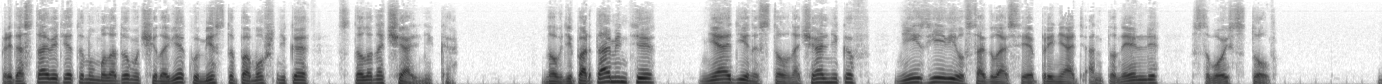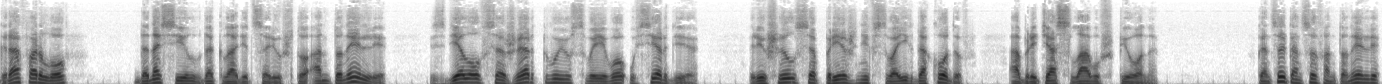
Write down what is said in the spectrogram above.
предоставить этому молодому человеку место помощника столоначальника. Но в департаменте ни один из столоначальников не изъявил согласия принять Антонелли в свой стол. Граф Орлов доносил в докладе царю, что Антонелли сделался жертвою своего усердия, лишился прежних своих доходов, обретя славу шпиона. В конце концов Антонелли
